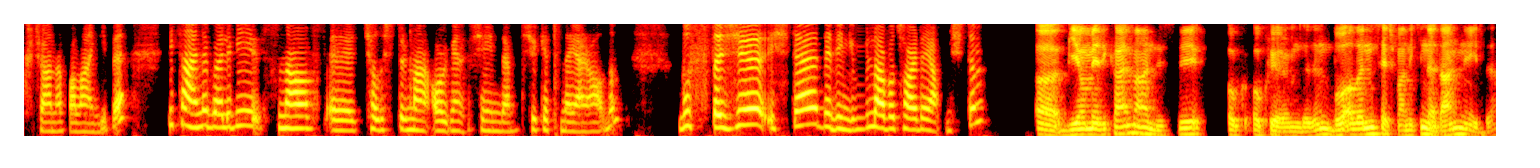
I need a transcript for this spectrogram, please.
kuşağına falan gibi. Bir tane böyle bir sınav e, çalıştırma organ şeyinde şirketinde yer aldım. Bu stajı işte dediğim gibi laboratuvarda yapmıştım. Biyomedikal mühendisliği ok- okuyorum dedin. Bu alanı seçmendeki neden neydi?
